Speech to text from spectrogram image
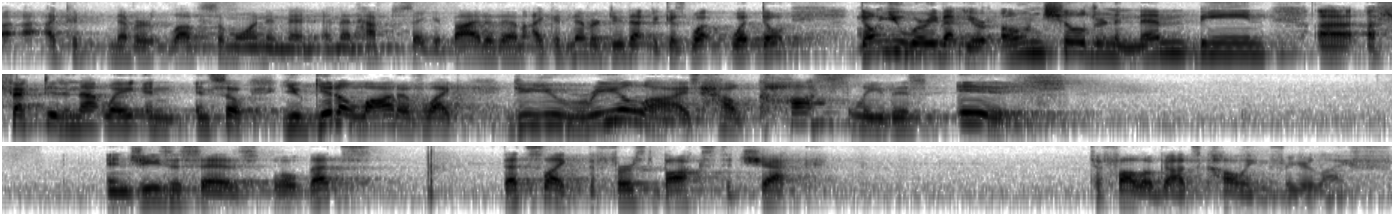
I, I, could never love someone and then and then have to say goodbye to them. I could never do that because what what don't don't you worry about your own children and them being uh, affected in that way? And and so you get a lot of like, do you realize how costly this is? And Jesus says, well, that's, that's like the first box to check to follow God's calling for your life.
